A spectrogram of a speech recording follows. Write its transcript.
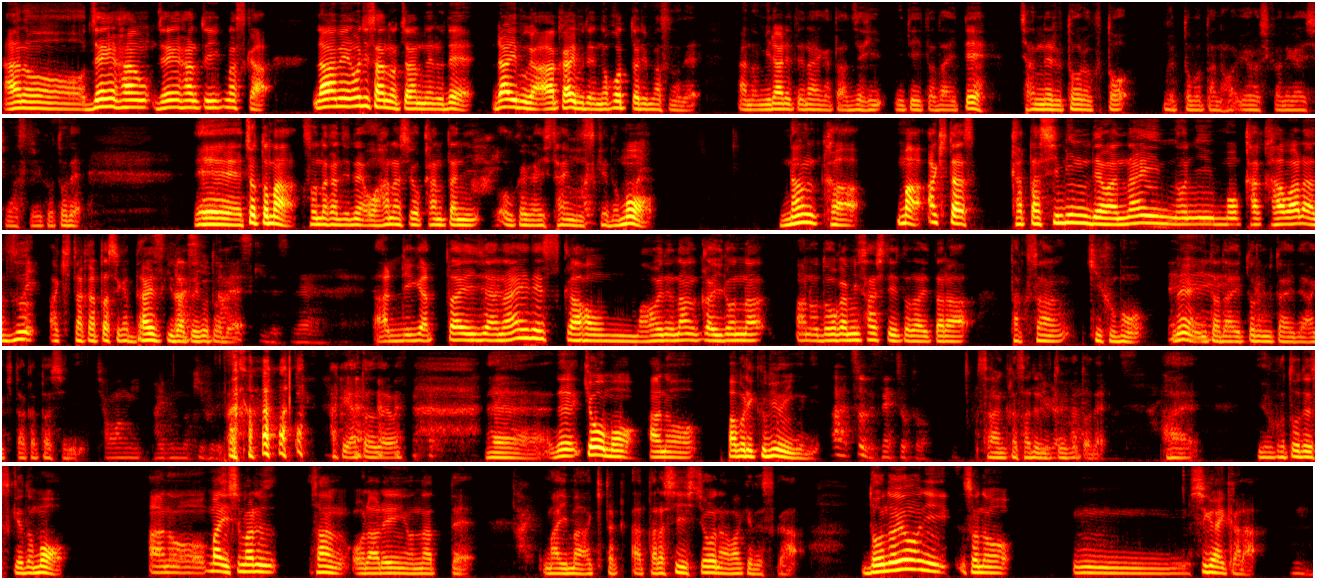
あのー前半、前半といいますか、ラーメンおじさんのチャンネルで、ライブがアーカイブで残っておりますので、あの、見られてない方はぜひ見ていただいて、チャンネル登録とグッドボタンの方よろしくお願いしますということで、えーちょっとまあ、そんな感じで、ね、お話を簡単にお伺いしたいんですけども、なんか、まあ、秋田方市民ではないのにもかかわらず、はい。秋田方市が大好きだということで。大好、きですね。ありがたいじゃないですか、ほんま。ほいで、なんかいろんなあの動画見させていただいたら、たくさん寄付もね、ええ。いただいとるみたいで、秋田方市に。茶碗一杯分の寄付です。ありがとうございます。えーで、今日も、あの、パブリックビューイングにあそうですね。ちょっと。参加されるということで、はい。い。うことですけども、あの、まあ、石丸さんおられんようになって、まあ、今、秋田、新しい市長なわけですが、どのように、その、うーん、市外から、うんうん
